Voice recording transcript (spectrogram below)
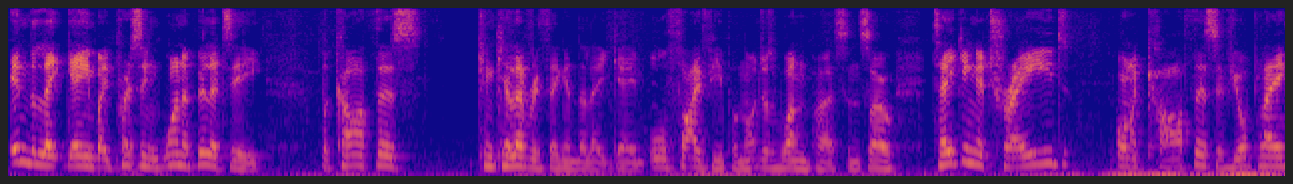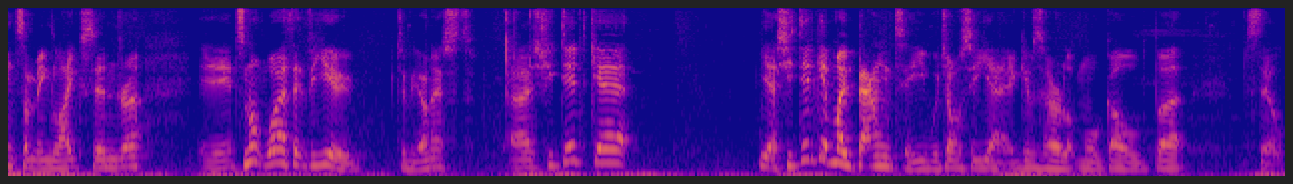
in the late game by pressing one ability, but Karthus can kill everything in the late game. All five people, not just one person. So taking a trade on a Karthus, if you're playing something like Syndra, it's not worth it for you, to be honest. Uh, she did get... Yeah, she did get my bounty, which obviously, yeah, it gives her a lot more gold, but still.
